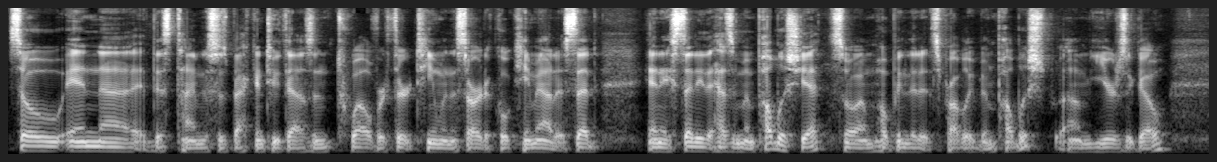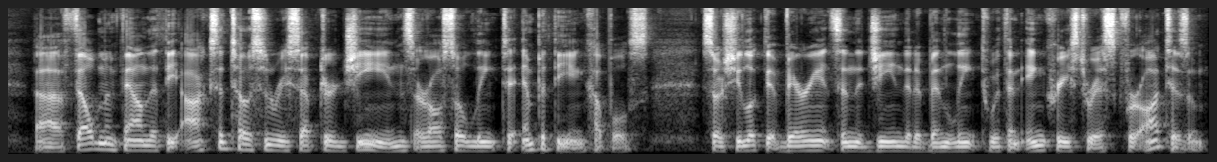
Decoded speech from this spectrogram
So, in uh, this time, this was back in 2012 or 13 when this article came out, it said in a study that hasn't been published yet, so I'm hoping that it's probably been published um, years ago, Uh, Feldman found that the oxytocin receptor genes are also linked to empathy in couples. So she looked at variants in the gene that have been linked with an increased risk for autism,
